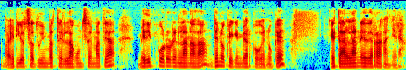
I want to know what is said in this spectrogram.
ba, eriotza duin bat laguntza ematea, mediku hororen lana da, denok egin beharko genuke, eta lan ederra gainera.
